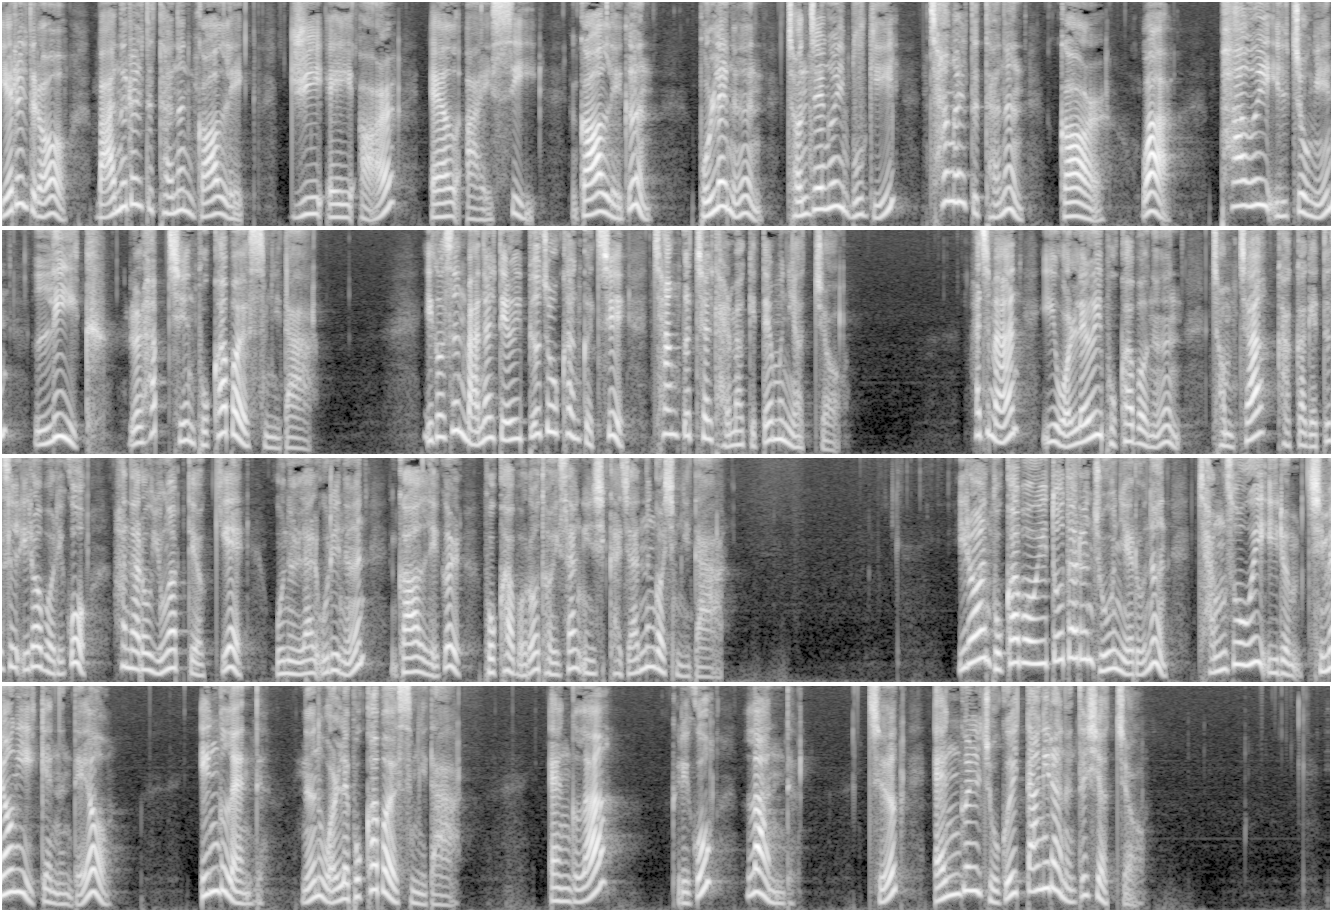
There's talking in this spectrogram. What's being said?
예를 들어 마늘을 뜻하는 garlic, G-A-R-L-I-C, garlic은 본래는 전쟁의 무기, 창을 뜻하는 gar와 파의 일종인 leek를 합친 복합어였습니다. 이것은 마늘대의 뾰족한 끝이 창 끝을 닮았기 때문이었죠. 하지만 이 원래의 복합어는 점차 각각의 뜻을 잃어버리고 하나로 융합되었기에 오늘날 우리는 garlic을 복합어로 더 이상 인식하지 않는 것입니다. 이러한 복합어의 또 다른 좋은 예로는 장소의 이름, 지명이 있겠는데요. England는 원래 복합어였습니다. Angla 그리고 land, 즉 앵글족의 땅이라는 뜻이었죠.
